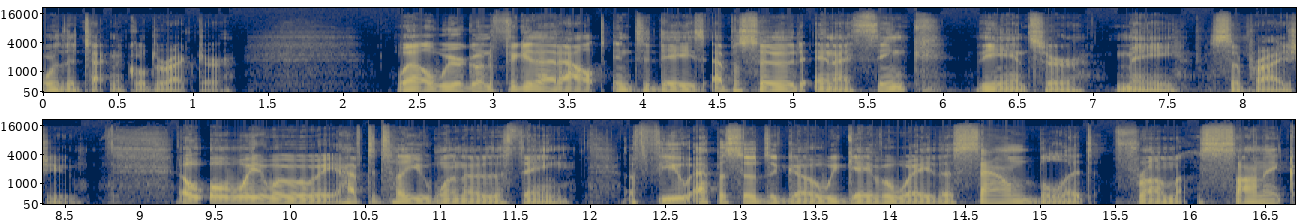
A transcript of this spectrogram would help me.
or the technical director? Well, we're going to figure that out in today's episode, and I think the answer may surprise you. Oh, oh, wait, wait, wait, wait. I have to tell you one other thing. A few episodes ago, we gave away the sound bullet from Sonnect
